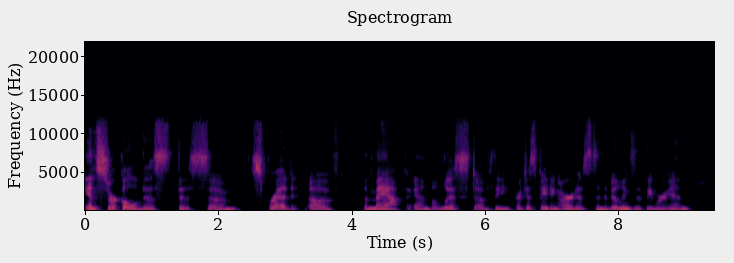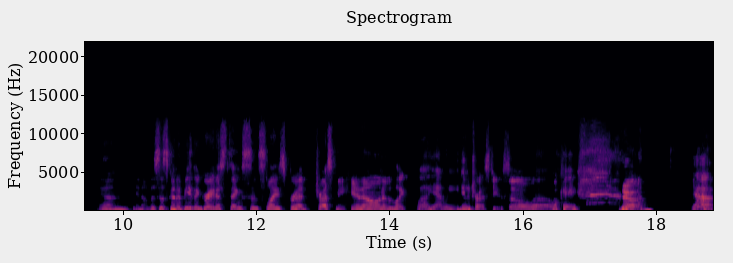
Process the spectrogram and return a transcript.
encircle this this um, spread of the map and the list of the participating artists and the buildings that they were in. And you know this is going to be the greatest thing since sliced bread trust me you know? And it was like well yeah we do trust you so uh, okay. Yeah. Yeah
